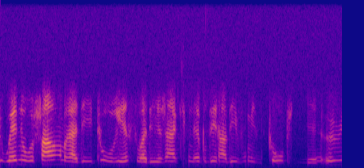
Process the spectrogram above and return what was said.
louaient nos chambres à des touristes ou à des gens qui venaient pour des rendez-vous médicaux. Puis euh, eux,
